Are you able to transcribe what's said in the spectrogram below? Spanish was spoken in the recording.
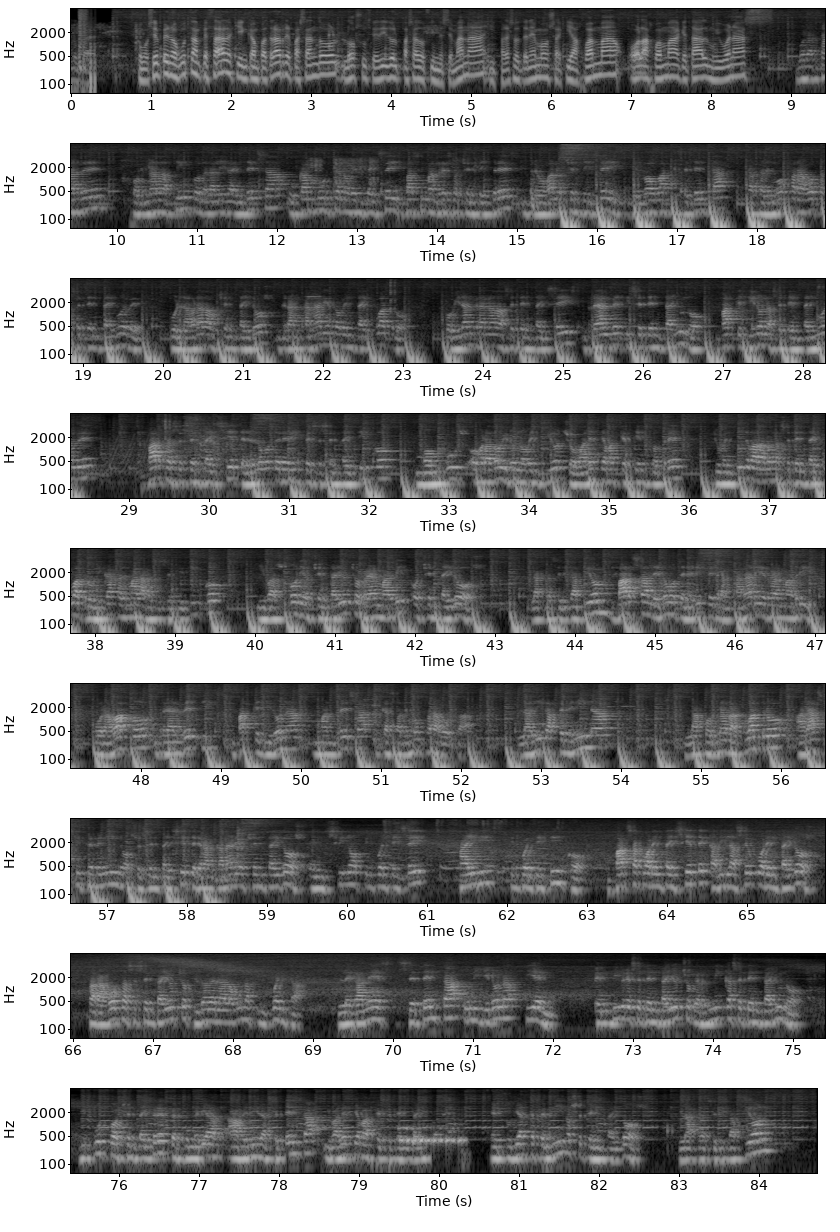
Como siempre nos gusta empezar aquí en Campo Atrás repasando lo sucedido el pasado fin de semana y para eso tenemos aquí a Juanma. Hola Juanma, ¿qué tal? Muy buenas. Buenas tardes, jornada 5 de la Liga Endesa, UCAM Murcia 96, Basi Manresa 83, Breogán 86, Bilbao Vázquez 70, Casademón Zaragoza 79, Fuenlabrada 82, Gran Canaria 94, Covirán Granada 76, Real Betis 71, Vázquez Girona 79, Barça 67, Lenovo Tenerife 65, Monbus Obradoiro 98, Valencia Vázquez 103, Juventud de Badalona 74, Unicaja de Málaga 65 y Vasconia 88, Real Madrid 82. La clasificación Barça, Lenovo Tenerife, Gran Canaria y Real Madrid. Por abajo Real Betis, Vázquez Girona, Manresa y Casademón Zaragoza. La Liga Femenina la jornada 4, Araski femenino 67, Gran Canaria 82, Ensino 56, Jairi 55, Barça 47, Cadilaseu 42, Zaragoza 68, Ciudad de la Laguna 50, Leganés 70, Unigirona 100, Pendibre 78, Guernica 71, Guipúzcoa 83, Perfumería Avenida 70 y Valencia Vázquez 71, Estudiante Femenino 72. La clasificación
